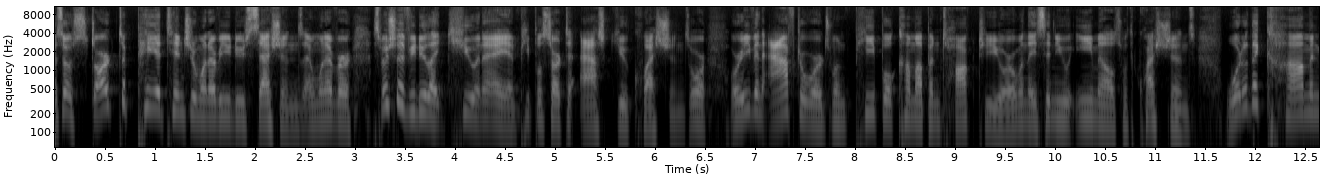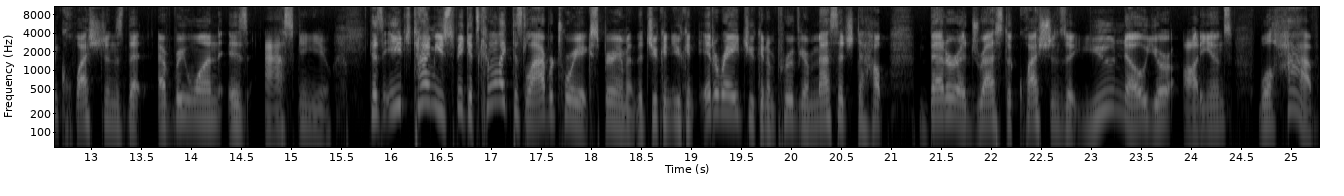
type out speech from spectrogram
So, start to pay attention whenever you do sessions and whenever, especially if you do like Q&A and people start to ask you questions or or even afterwards when people come up and talk to you or when they send you emails emails with questions. What are the common questions that everyone is asking you? Because each time you speak, it's kind of like this laboratory experiment that you can you can iterate, you can improve your message to help better address the questions that you know your audience will have.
